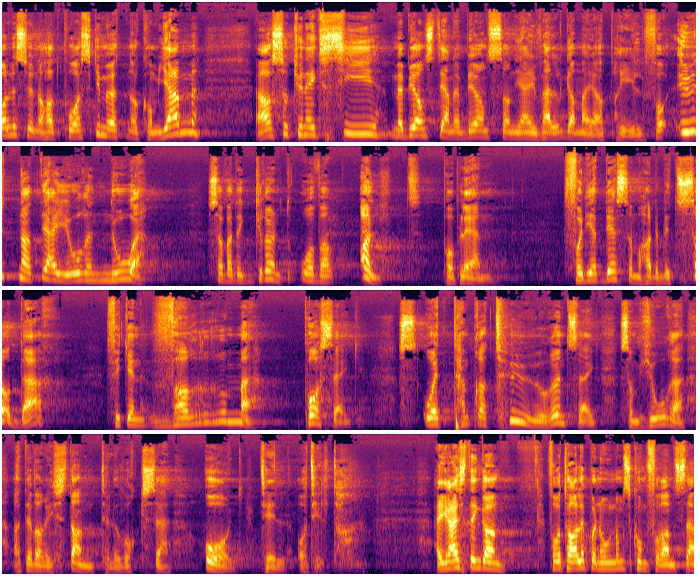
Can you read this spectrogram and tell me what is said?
Ålesund og hatt påskemøtene og kom hjem, ja, så kunne jeg si med Bjørnstjerne Bjørnson jeg velger meg april. For uten at jeg gjorde noe, så var det grønt overalt på plenen. Fordi at det som hadde blitt sådd der, fikk en varme på seg og en temperatur rundt seg som gjorde at det var i stand til å vokse og til å tilta. Jeg reiste en gang for å tale på en ungdomskonferanse.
